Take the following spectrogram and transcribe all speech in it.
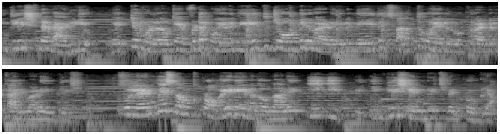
ഇംഗ്ലീഷിന്റെ വാല്യൂ ഏറ്റവും കൂടുതൽ. നമുക്ക് എവിടെ പോയാലും ഏത് ജോബിന് വേണമെങ്കിലും ഏത് സ്ഥലത്ത് പോയാലും നമുക്ക് വേണ്ട ഒരു കാര്യമാണ് ഇംഗ്ലീഷ് സോ ലേൺ ബേസ് നമുക്ക് പ്രൊവൈഡ് ചെയ്യുന്നത് ഒന്നാണ് E E P English enrichment programme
